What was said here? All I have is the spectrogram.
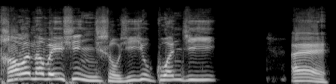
弹完他微信，你手机就关机。哎，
